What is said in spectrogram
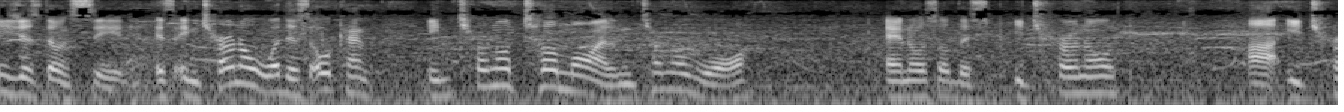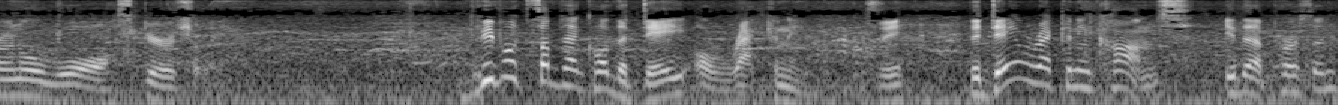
you just don't see it. It's internal war, there's all kind of internal turmoil, internal war, and also this eternal, uh, eternal war spiritually. People sometimes call the day of reckoning. See, the day of reckoning comes either a person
